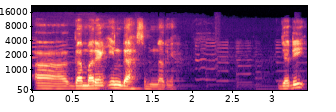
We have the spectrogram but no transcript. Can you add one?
uh, gambar yang indah sebenarnya jadi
